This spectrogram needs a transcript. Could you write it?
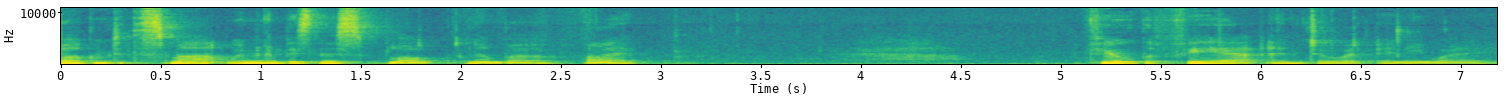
Welcome to the Smart Women in Business blog number five. Feel the fear and do it anyway.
